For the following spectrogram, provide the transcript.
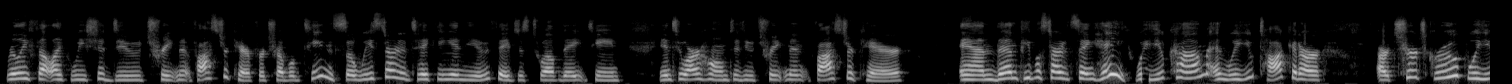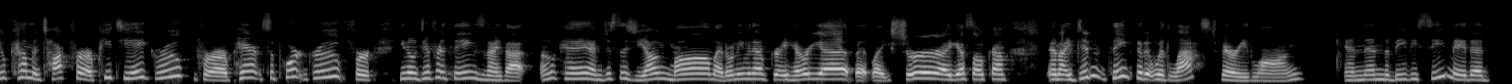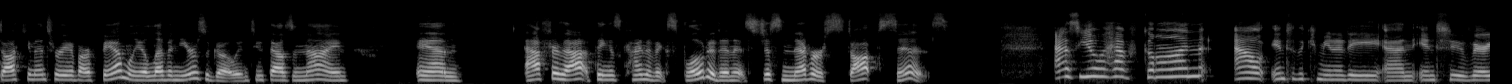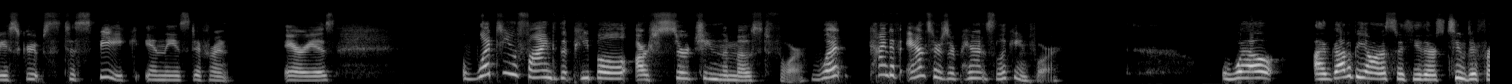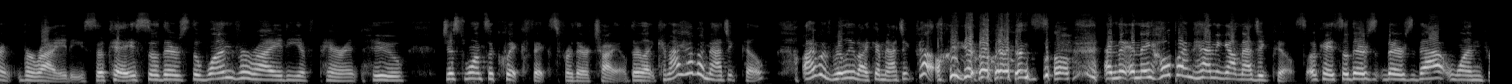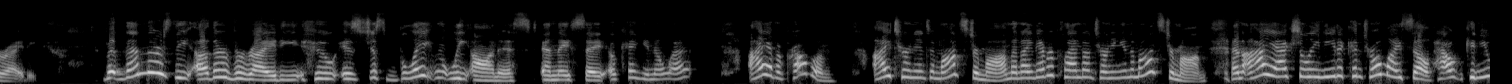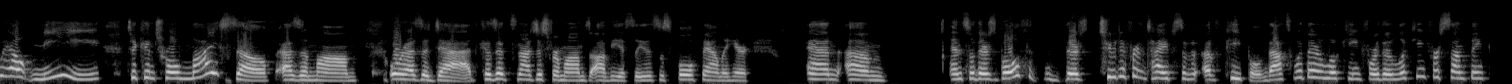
really felt like we should do treatment foster care for troubled teens. So, we started taking in youth ages 12 to 18 into our home to do treatment foster care. And then people started saying, hey, will you come and will you talk at our our church group? Will you come and talk for our pta group for our parent support group for you know different things? And i thought okay i'm just this young mom. I don't even have gray hair yet but like sure i guess i'll come. And i didn't think that it would last very long and then the bbc made a documentary of our family 11 years ago in 2009 and after that things kind of exploded and it's just never stopped since. As you have gone out into the community and into various groups to speak in these different areas what do you find that people are searching the most for? What kind of answers are parents looking for? Well I've got to be honest with you, there's two different varieties. Okay. So there's the one variety of parent who just wants a quick fix for their child. They're like, "Can I have a magic pill? I would really like a magic pill." and so and they, and they hope I'm handing out magic pills. Okay, so there's there's that one variety. But then there's the other variety who is just blatantly honest and they say, "Okay, you know what? I have a problem. I turn into monster mom and I never planned on turning into monster mom. And I actually need to control myself. How can you help me to control myself as a mom or as a dad? Because it's not just for moms, obviously. This is full family here. And um, and so there's both there's two different types of, of people. That's what they're looking for. They're looking for something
